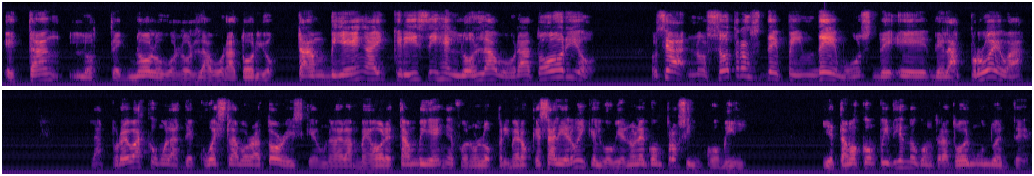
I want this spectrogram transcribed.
están los tecnólogos, los laboratorios. También hay crisis en los laboratorios. O sea, nosotros dependemos de, eh, de las pruebas las pruebas como las de Quest Laboratories, que es una de las mejores también, que fueron los primeros que salieron y que el gobierno le compró 5 mil. Y estamos compitiendo contra todo el mundo entero.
